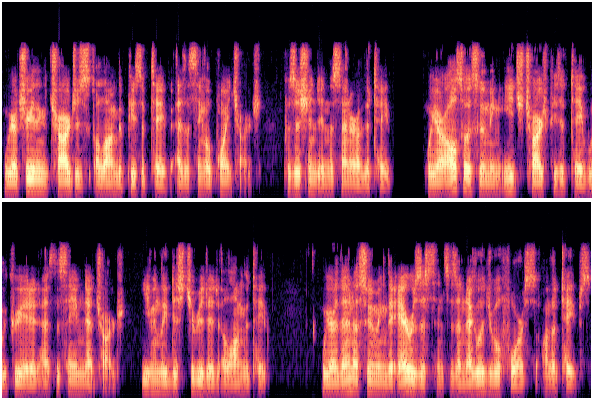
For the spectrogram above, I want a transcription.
We are treating the charges along the piece of tape as a single point charge, positioned in the center of the tape. We are also assuming each charged piece of tape we created has the same net charge, evenly distributed along the tape. We are then assuming the air resistance is a negligible force on the tapes,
